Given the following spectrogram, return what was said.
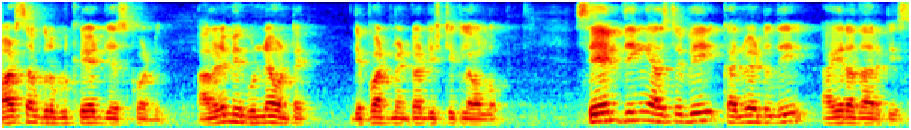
వాట్సాప్ గ్రూపులు క్రియేట్ చేసుకోండి. ఆల్రెడీ మీకు ఉండే ఉంటాయి. డిపార్ట్మెంట్ డిస్టిక్ లెవెల్లో same thing has to be convey to the higher authorities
